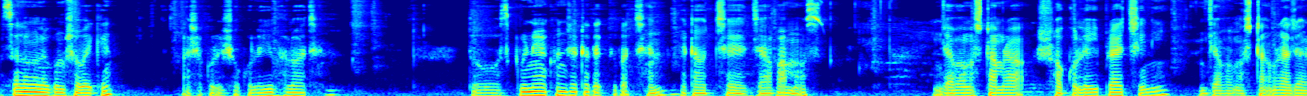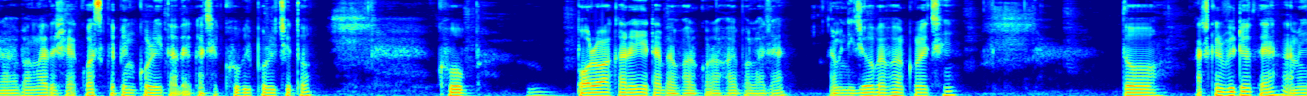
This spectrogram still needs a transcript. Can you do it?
আসসালামু আলাইকুম সবাইকে। আশা করি সকলেই ভালো আছেন। তো স্ক্রিনে এখন যেটা দেখতে পাচ্ছেন, এটা হচ্ছে জাভামস জাভামসটা আমরা সকলেই প্রায় চিনি। জাভামসটা আমরা যারা বাংলাদেশে অ্যাকোয়াস্কেপিং করি, তাদের কাছে খুবই পরিচিত। খুব বড় আকারেই এটা ব্যবহার করা হয় বলা যায়। আমি নিজেও ব্যবহার করেছি। তো আজকের ভিডিওতে আমি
